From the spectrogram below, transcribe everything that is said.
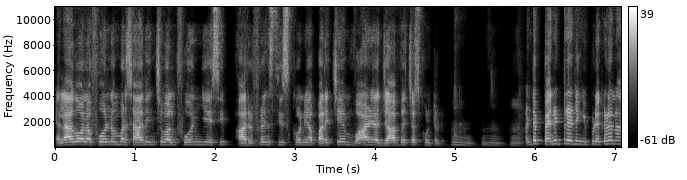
ఎలాగో వాళ్ళ ఫోన్ నెంబర్ సాధించి వాళ్ళకి ఫోన్ చేసి ఆ రిఫరెన్స్ తీసుకొని ఆ పరిచయం వాడి ఆ జాబ్ తెచ్చేసుకుంటాడు. అంటే పెనట్రేటింగ్ ఇప్పుడు ఎక్కడైనా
